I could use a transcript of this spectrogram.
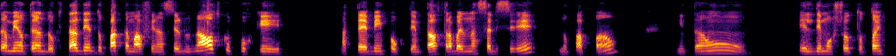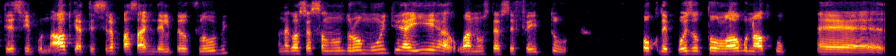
também é um treinador que está dentro do patamar financeiro do Náutico, porque até bem pouco tempo estava trabalhando na Série C, no Papão. Então, ele demonstrou total interesse em vir para o Náutico, é a terceira passagem dele pelo clube. A negociação não durou muito e aí o anúncio deve ser feito pouco depois, ou tão logo o Náutico é,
